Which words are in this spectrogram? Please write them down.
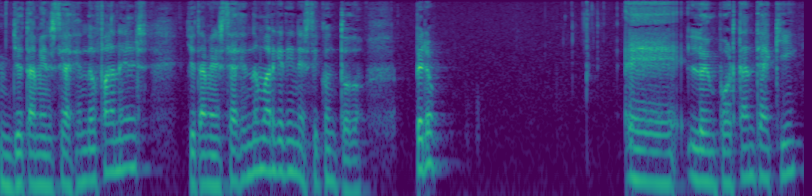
yo también estoy haciendo funnels, yo también estoy haciendo marketing, estoy con todo, pero eh, lo importante aquí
